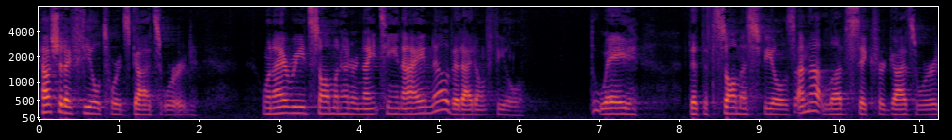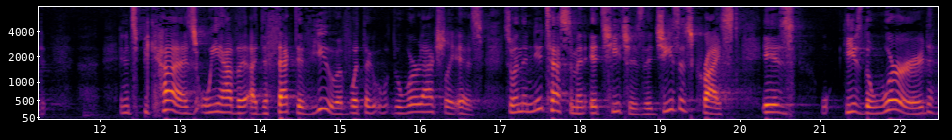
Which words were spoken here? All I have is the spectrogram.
How should I feel towards God's word? When I read Psalm 119, I know that I don't feel the way that the psalmist feels. I'm not lovesick for God's word. And it's because we have a, a, defective view of what the, the word actually is. So in the New Testament, it teaches that Jesus Christ is, he's the word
